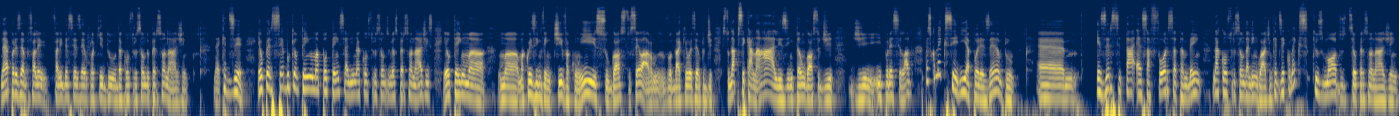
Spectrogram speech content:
Né? Por exemplo, falei, falei desse exemplo aqui do, da construção do personagem. Né? Quer dizer, eu percebo que eu tenho uma potência ali na construção dos meus personagens, eu tenho uma, uma, uma coisa inventiva com isso, gosto, sei lá, vou dar aqui um exemplo de estudar psicanálise, então gosto de, de ir por esse lado. Mas como é que seria, por exemplo, é, exercitar essa força também na construção da linguagem. Quer dizer, como é que, que os modos do seu personagem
